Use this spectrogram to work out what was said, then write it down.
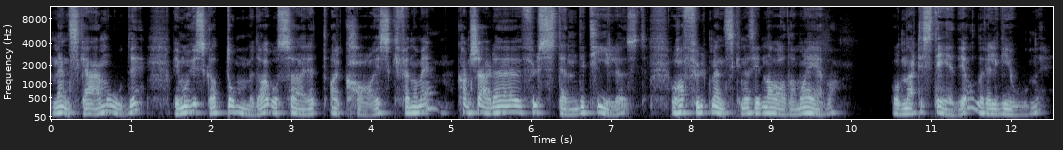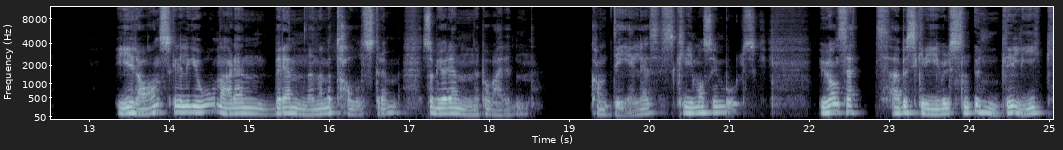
mennesket er modig. Vi må huske at dommedag også er et arkaisk fenomen. Kanskje er det fullstendig tidløst og har fulgt menneskene siden Adam og Eva. Og den er til stede i alle religioner. I iransk religion er det en brennende metallstrøm som gjør ende på verden. Kan det leses klimasymbolsk? Uansett er beskrivelsen underlig lik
